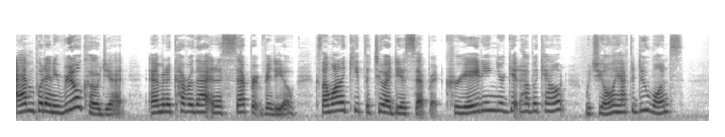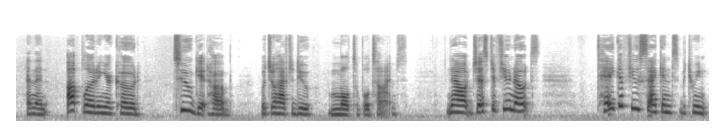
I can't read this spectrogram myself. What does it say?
I haven't put any real code yet, and I'm going to cover that in a separate video because I want to keep the two ideas separate. Creating your GitHub account, which you only have to do once, and then uploading your code to GitHub, which you'll have to do multiple times. Now, just a few notes. Take a few seconds between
